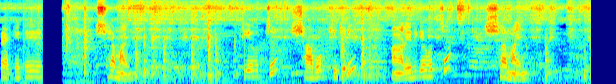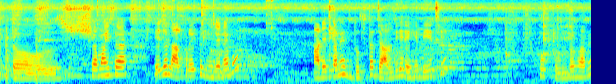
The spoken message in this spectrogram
প্যাকেটে শ্যামাই এদিকে হচ্ছে সাবর খিচুড়ি আর এদিকে হচ্ছে শ্যামাই তো শ্যামাইটা এই যে লাল করে একটু ভেজে নেব। আর এদিকে আমি দুধটা জাল দিয়ে রেখে দিয়েছি। খুব সুন্দরভাবে।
